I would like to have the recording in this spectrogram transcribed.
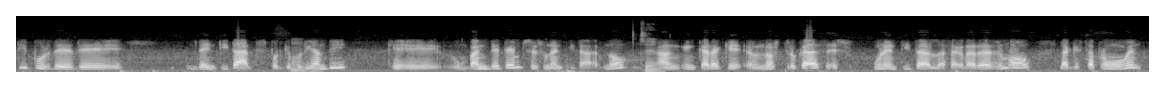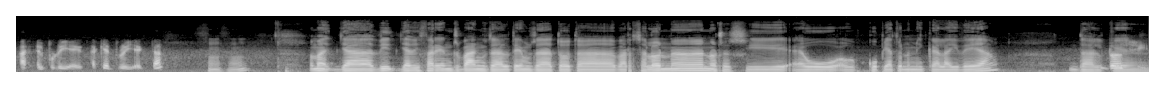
tipus de- de- d'entitats, de, perquè Mhm. podríem dir que un banc de temps és una entitat, no? Sí. En, encara que el nostre cas és una entitat, la Sagrada es mou, la que està promovent aquest projecte. Aquest projecte. Uh -huh. Home, hi ha, hi ha diferents bancs del temps a tota Barcelona, no sé si heu, copiat una mica la idea del que... Doncs sí,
